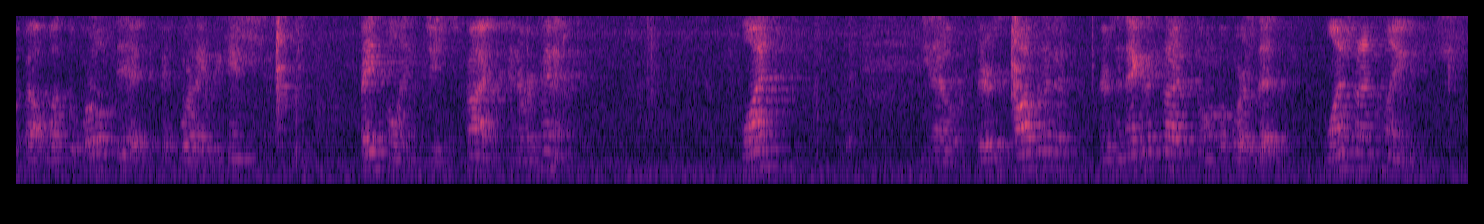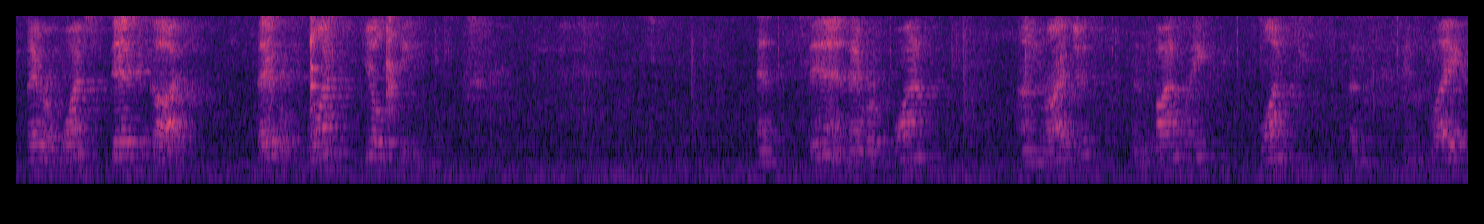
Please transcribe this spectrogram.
about what the world did before they became faithful in Jesus Christ and are repentant. Once, you know, there's a positive, there's a negative side to someone before it says, once unclean. They were once dead to God. They were once guilty. And then they were once unrighteous, and finally, one enslaved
